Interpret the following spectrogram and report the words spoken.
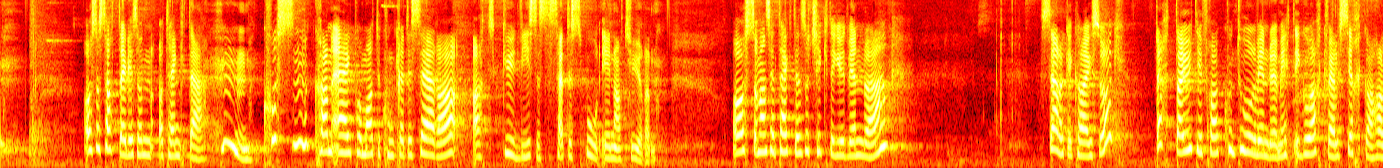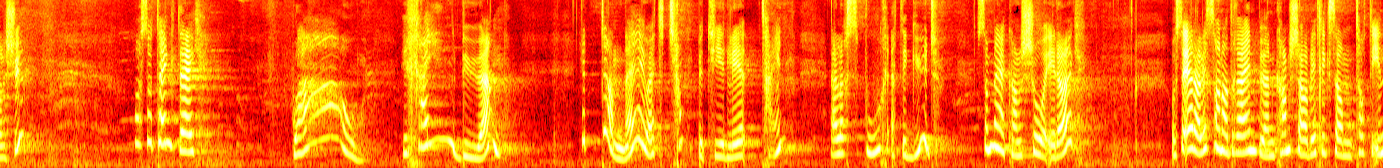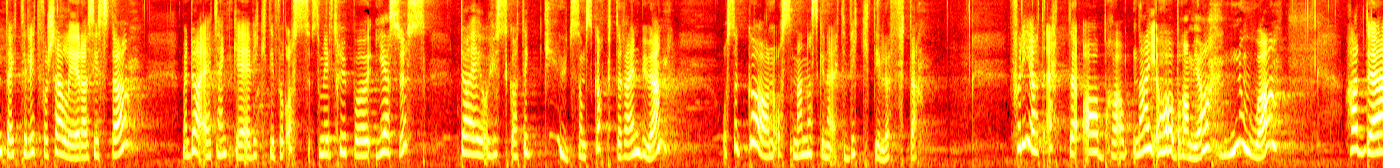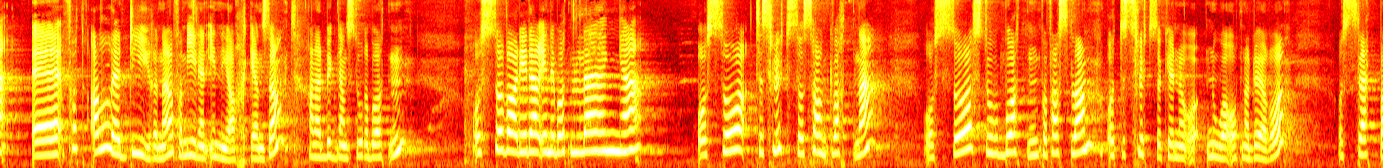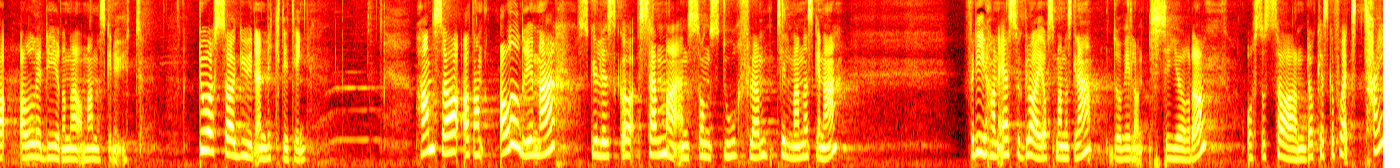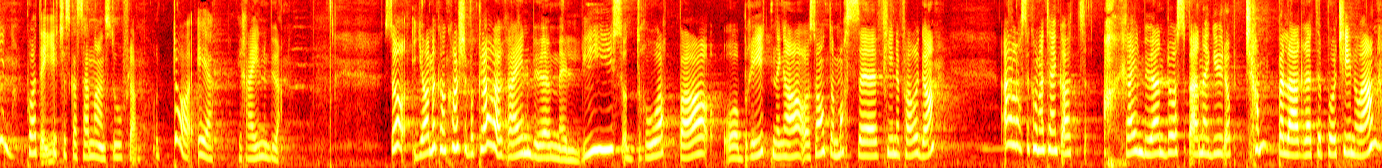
Og så satt jeg liksom og tenkte hm, hvordan kan jeg på en måte konkretisere at Gud viser, setter spor i naturen? Og så mens jeg tenkte, så kikket jeg ut vinduet. Ser dere hva jeg så? Dette ut fra kontorvinduet mitt i går kveld ca. halv sju. Og så tenkte jeg Wow! Regnbuen! Ja, den er jo et kjempetydelig tegn, eller spor etter Gud, som vi kan se i dag. Og så er det litt sånn at Regnbuen kanskje har blitt liksom tatt til inntekt til litt forskjellig i det siste. Men det jeg tenker er viktig for oss som vil tro på Jesus, det er å huske at det er Gud som skapte regnbuen. Og så ga han oss menneskene et viktig løfte. Fordi at etter Abraham, nei, Abraham ja, Noah hadde eh, fått alle dyrene og familien inn i arken. sant? Han hadde bygd den store båten. Og så var de der inne i båten lenge. Og så til slutt så sank vannet. Og så sto båten på fastland, og til slutt så kunne Noah åpne døra og slippe alle dyrene og menneskene ut. Da sa Gud en viktig ting. Han sa at han aldri mer skulle sende en sånn stor flom til menneskene. Fordi han er så glad i oss menneskene, da vil han ikke gjøre det. Og så sa han dere skal få et tegn på at jeg ikke skal sende en storflom. Og da er regnbuen. Så ja, vi kan kanskje forklare regnbue med lys og dråper og brytninger og sånt, og masse fine farger. Eller så kan man tenke at ah, regnbuen, da spenner Gud opp kjempelerretet på kinoen,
